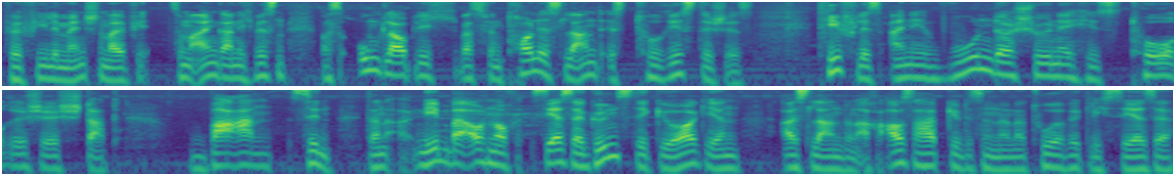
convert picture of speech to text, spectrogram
für viele Menschen, weil wir zum einen gar nicht wissen, was unglaublich, was für ein tolles Land es touristisch ist. Tiflis, eine wunderschöne historische Stadt. Wahnsinn. Dann nebenbei auch noch sehr, sehr günstig Georgien als Land. Und auch außerhalb gibt es in der Natur wirklich sehr, sehr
